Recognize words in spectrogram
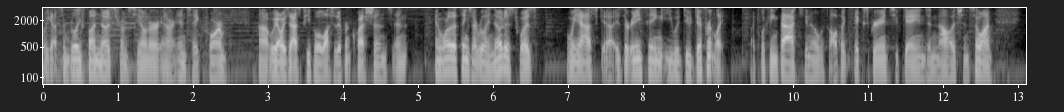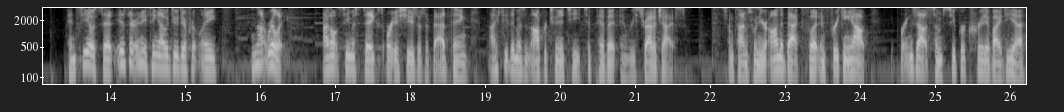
We got some really fun notes from Siona in our intake form. Uh, we always ask people lots of different questions, and and one of the things I really noticed was when we ask, uh, is there anything you would do differently? Like looking back, you know, with all the experience you've gained and knowledge and so on. And CEO said, is there anything I would do differently? Not really. I don't see mistakes or issues as a bad thing. I see them as an opportunity to pivot and re strategize. Sometimes when you're on the back foot and freaking out, it brings out some super creative idea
